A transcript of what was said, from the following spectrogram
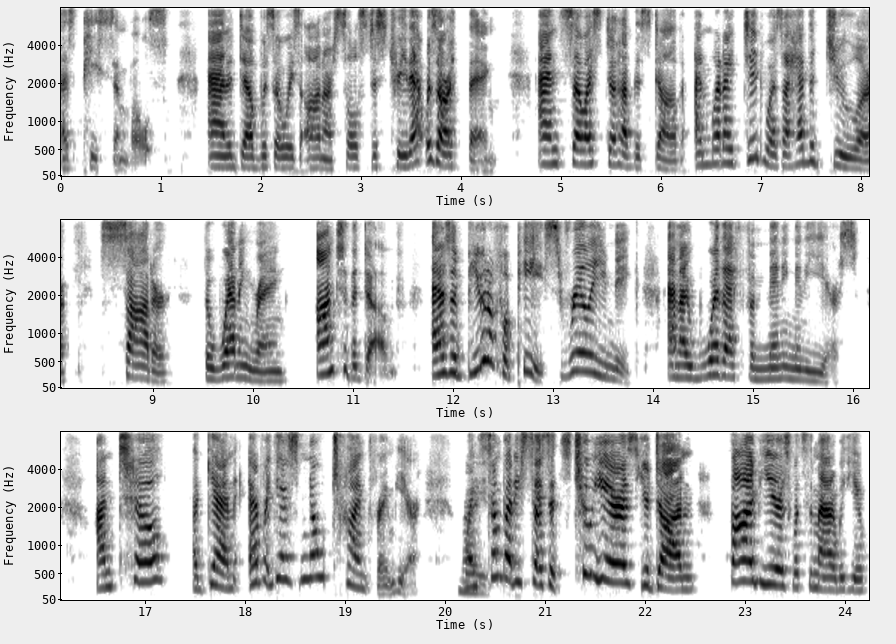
as peace symbols. And a dove was always on our solstice tree. That was our thing. And so I still have this dove. And what I did was I had the jeweler solder the wedding ring onto the dove. And a beautiful piece, really unique. And I wore that for many, many years until again, every there's no time frame here. When somebody says it's two years, you're done. Five years, what's the matter with you?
